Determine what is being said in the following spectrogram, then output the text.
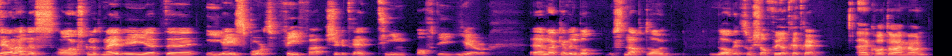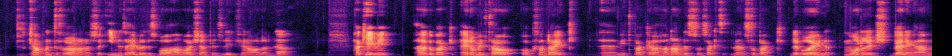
Theo Hernandez har också kommit med i ett eh, EA Sports Fifa 23 Team of the Year. Eh, man kan väl bara snabbt dra laget som kör 4-3-3. Eh, Courtois i mål. Kanske inte förvånande så inuti helvetes bra han var i Champions League-finalen. Ja. Hakimi, högerback, Eder Militao och van Dijk. Eh, mittbackar, Hernandez som sagt vänsterback. De Bruyne, Modric, Bellingham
